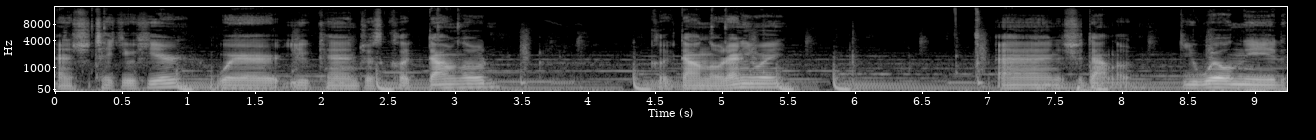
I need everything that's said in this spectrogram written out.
and it should take you here where you can just click download. Click download anyway and it should download. You will need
